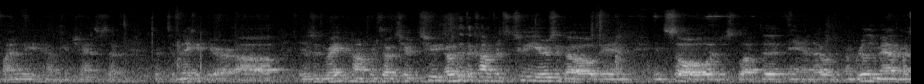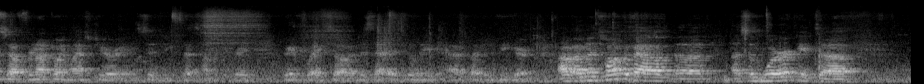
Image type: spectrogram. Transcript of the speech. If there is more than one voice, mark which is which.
Speaker 1: finally having a chance to, to, to make it here. Uh, it was a great conference. I was here two, I was at the conference two years ago in, in Seoul and just loved it. And I I'm really mad at myself for not going last year in Sydney because that sounds like a great, great place. So I just, it's really a pleasure to be here. Uh, I'm going to talk about uh, uh, some work. Uh,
